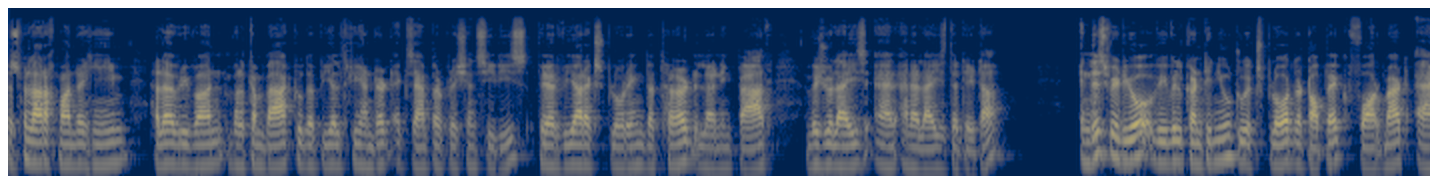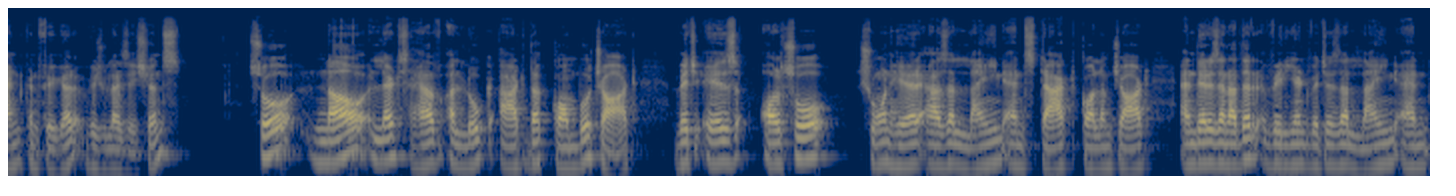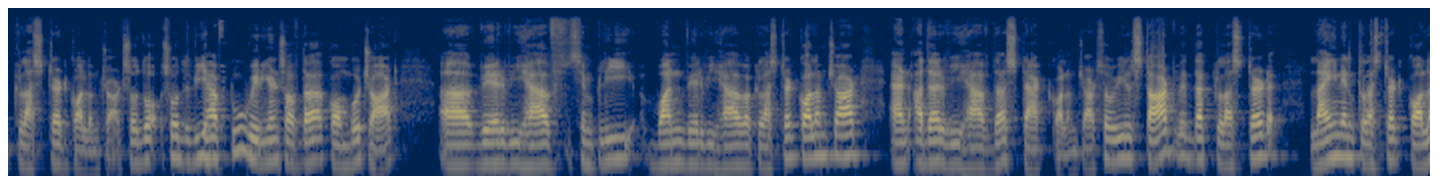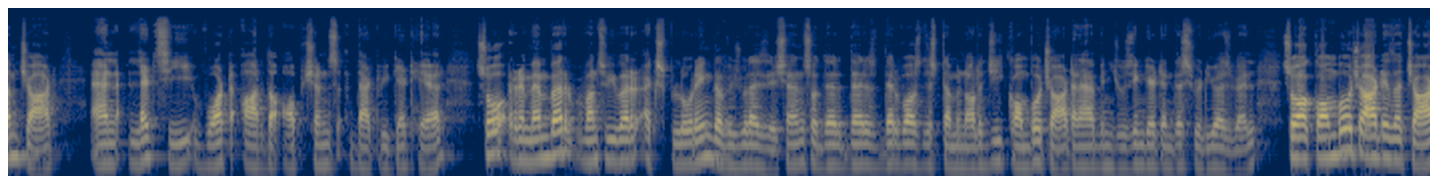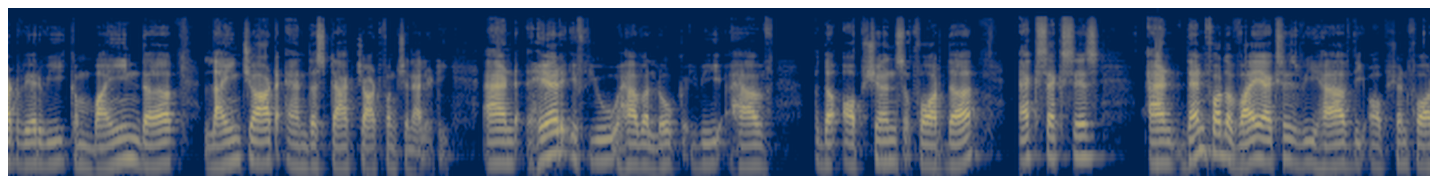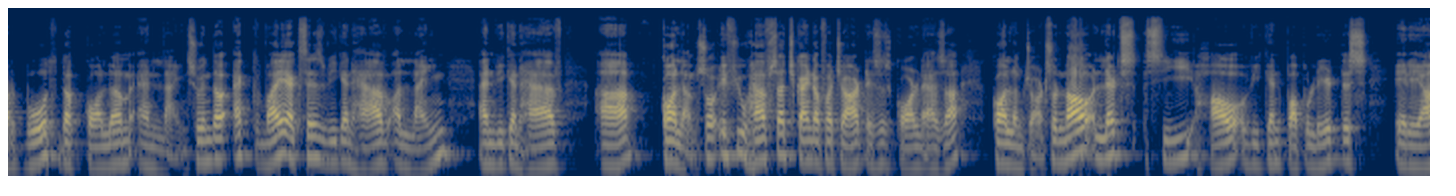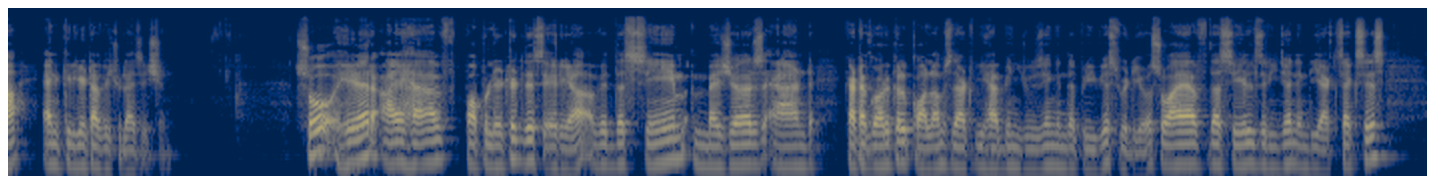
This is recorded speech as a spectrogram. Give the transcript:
Bismillah ar-Rahman Rahim. Hello everyone. Welcome back to the PL300 exam preparation series where we are exploring the third learning path, visualize and analyze the data. In this video, we will continue to explore the topic format and configure visualizations. So now let's have a look at the combo chart, which is also shown here as a line and stacked column chart and there is another variant which is a line and clustered column chart. So the, so the, we have two variants of the combo chart uh, where we have simply one where we have a clustered column chart and other we have the stacked column chart. So we'll start with the clustered line and clustered column chart and let's see what are the options that we get here. So remember once we were exploring the visualization so there there is there was this terminology combo chart and i have been using it in this video as well. So a combo chart is a chart where we combine the line chart and the stack chart functionality. And here if you have a look we have the options for the x-axis and then for the y-axis we have the option for both the column and line. So in the y-axis we can have a line and we can have a column. So if you have such kind of a chart this is called as a column chart. So now let's see how we can populate this area and create a visualization. So here I have populated this area with the same measures and categorical columns that we have been using in the previous video. So I have the sales region in the x-axis.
